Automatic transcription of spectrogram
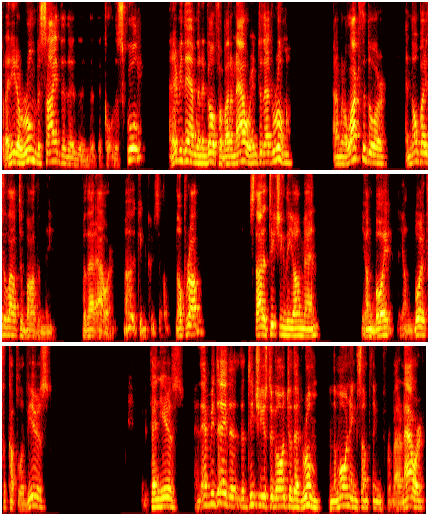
but I need a room beside the, the, the, the, the school. And every day I'm going to go for about an hour into that room, and I'm going to lock the door, and nobody's allowed to bother me for that hour. Oh, oh, no problem. Started teaching the young man, young boy, young boy for a couple of years, 10 years. And every day the, the teacher used to go into that room in the morning, something for about an hour,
